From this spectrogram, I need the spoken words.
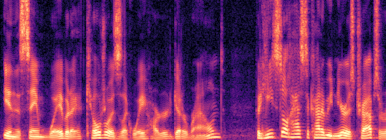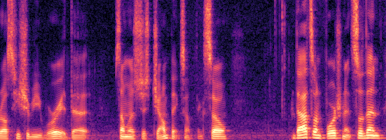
in the same way, but a killjoy is like way harder to get around. But he still has to kind of be near his traps, or else he should be worried that someone's just jumping something. So that's unfortunate. So then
